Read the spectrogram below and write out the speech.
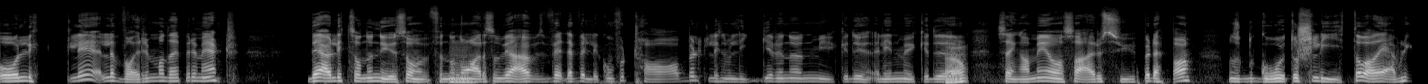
og lykkelig eller varm og deprimert? Det er jo litt sånn det nye samfunnet. Nå Mm. er det sånn Vi er ve det er veldig komfortabelt. Liksom Ligger under den myke, dy eller den myke dy Ja. senga mi, og så er du super deppa. Men så kan du gå ut og slite, da. Det er jævlig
